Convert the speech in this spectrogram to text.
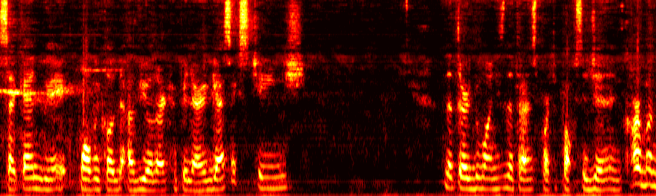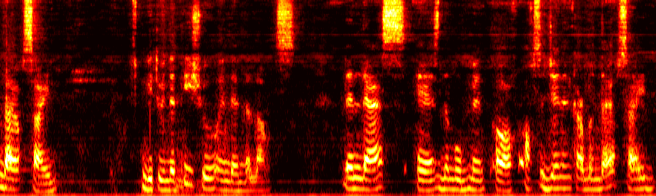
Second, we, what we call the alveolar capillary gas exchange. The third one is the transport of oxygen and carbon dioxide between the tissue and then the lungs. Then last is the movement of oxygen and carbon dioxide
